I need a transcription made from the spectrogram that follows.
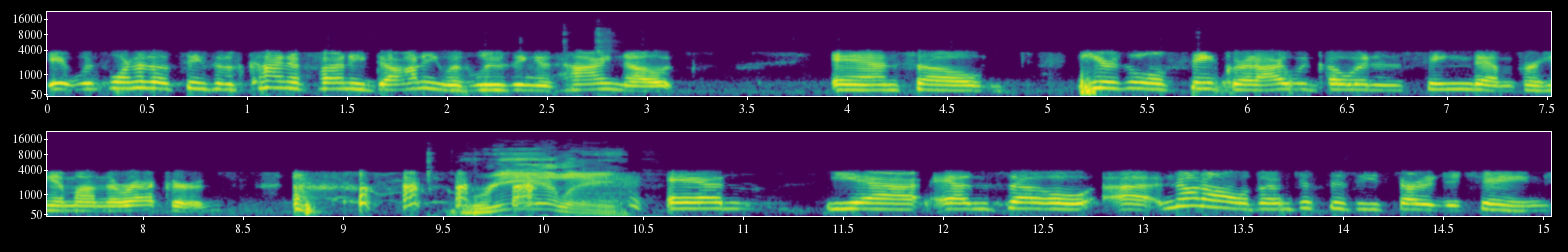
it was one of those things It was kind of funny. Donnie was losing his high notes, and so here's a little secret. I would go in and sing them for him on the records. really? And yeah, and so uh, not all of them, just as he started to change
